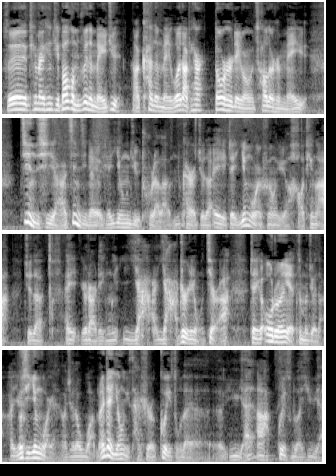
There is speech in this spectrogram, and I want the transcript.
所以听来听去，包括我们追的美剧啊，看的美国大片都是这种操的是美语。近期啊，近几年有一些英剧出来了，我们开始觉得，哎，这英国人说英语好听啊。觉得哎，有点这种雅雅致这种劲儿啊。这个欧洲人也这么觉得啊，尤其英国人，我觉得我们这英语才是贵族的语言啊，贵族的语言。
